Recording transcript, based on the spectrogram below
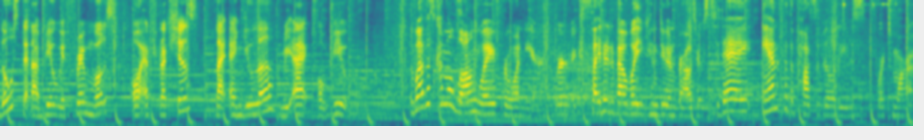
those that are built with frameworks or abstractions like Angular, React, or Vue. The web has come a long way for one year. We're excited about what you can do in browsers today and for the possibilities for tomorrow.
